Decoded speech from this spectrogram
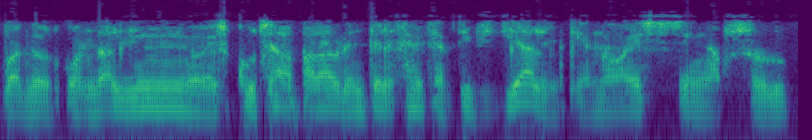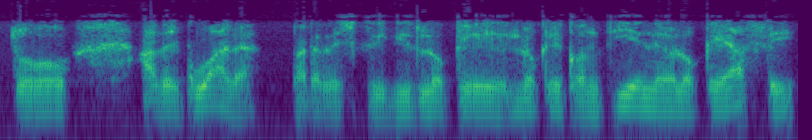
cuando, cuando alguien escucha la palabra inteligencia artificial, que no es en absoluto adecuada para describir lo que, lo que contiene o lo que hace,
